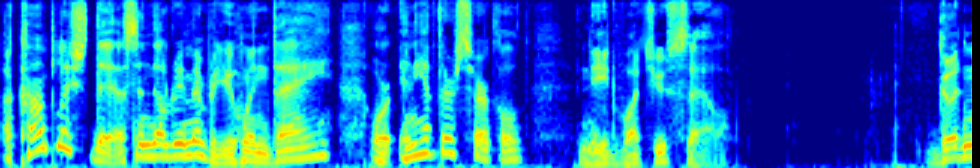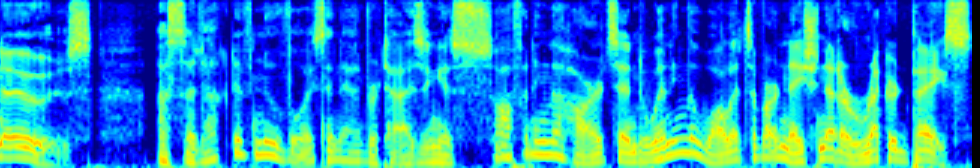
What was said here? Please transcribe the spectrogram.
Accomplish this, and they'll remember you when they or any of their circle need what you sell. Good news! A seductive new voice in advertising is softening the hearts and winning the wallets of our nation at a record pace.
